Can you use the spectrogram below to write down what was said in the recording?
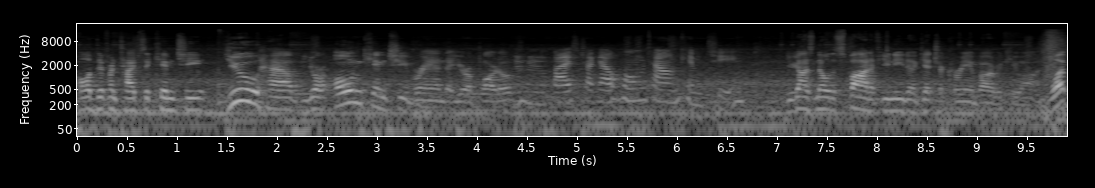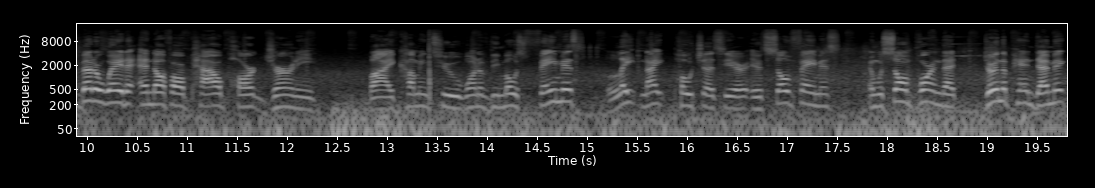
all different types of kimchi. You have your own kimchi brand that you're a part of. Mhm, Guys, check out Hometown Kimchi. You guys know the spot if you need to get your Korean barbecue on. What better way to end off our Pal Park journey by coming to one of the most famous late night pochas here. It's so famous and was so important that during the pandemic,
